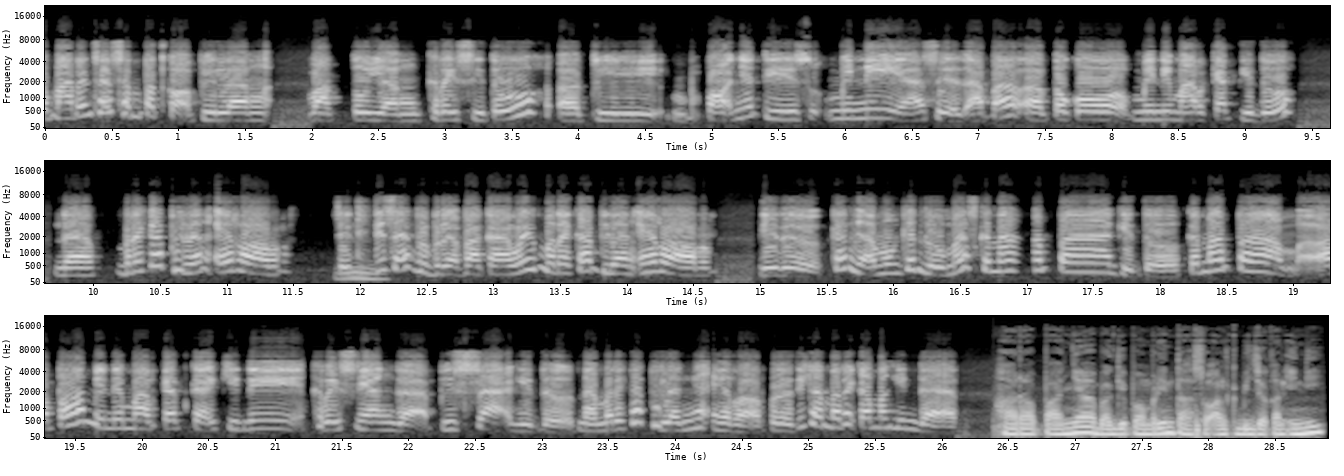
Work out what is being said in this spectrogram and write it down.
Kemarin saya sempat kok bilang waktu yang kris itu uh, di pokoknya di mini ya si, apa uh, toko minimarket gitu. Nah mereka bilang error. Jadi hmm. saya beberapa kali mereka bilang error gitu. Kan nggak mungkin loh mas kenapa gitu? Kenapa apa minimarket kayak gini krisnya nggak bisa gitu? Nah mereka bilangnya error. Berarti kan mereka menghindar. Harapannya bagi pemerintah soal kebijakan ini?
